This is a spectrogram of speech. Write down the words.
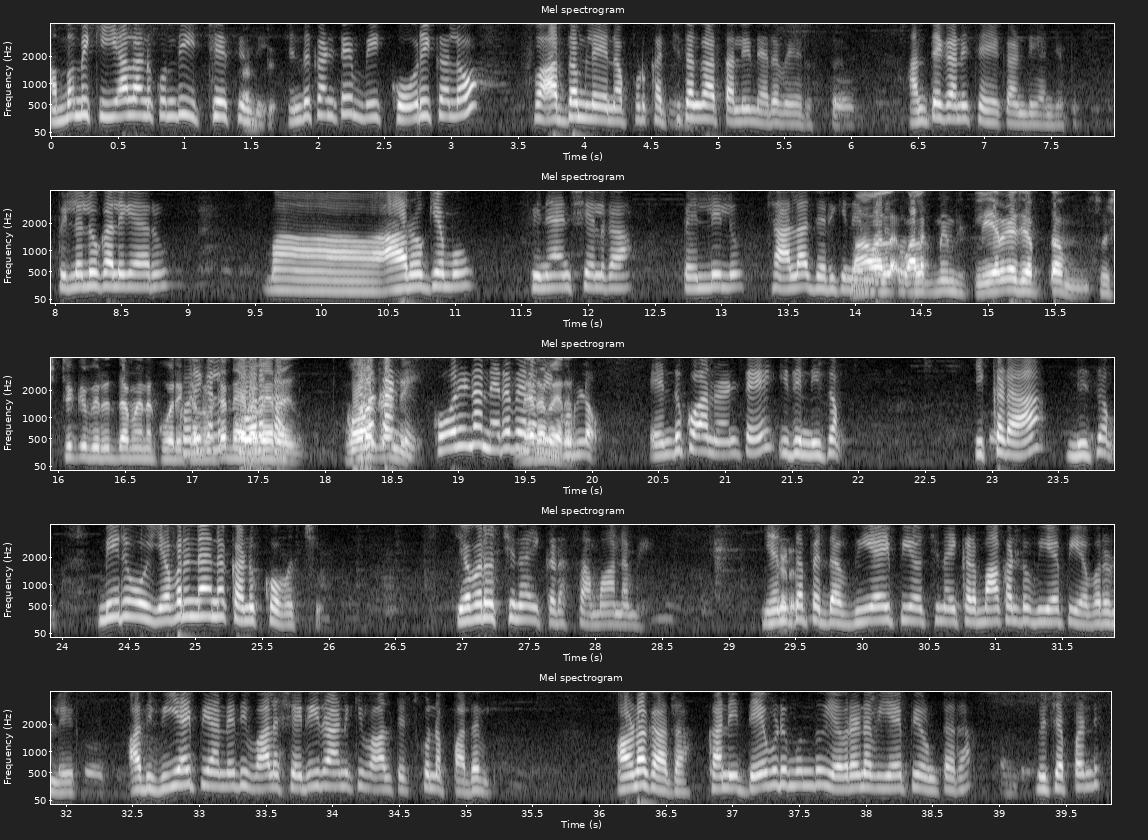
అమ్మ మీకు ఇవ్వాలనుకుంది ఇచ్చేసింది. ఎందుకంటే మీ కోరికలో స్వార్థం లేనప్పుడు ఖచ్చితంగా తల్లి నెరవేరుస్తుంది. అంతేగాని చేయకండి అని చెప్పి. పిల్లలు కలిగారు. మా ఆరోగ్యము ఫినాన్షియల్గా పెళ్ళిళ్ళు చాలా జరిగినాయి. వాళ్ళకి మేము క్లియర్గా చెప్తాం. సృష్టికి విరుద్ధమైన కోరికలు కోరకండి. కోరకండి. కోరిన నెరవేరదు. గుళ్ళో. ఎందుకు అని అంటే ఇది నిజం. ఇక్కడ నిజం. మీరు ఎవరినైనా కనుక్కోవచ్చు. ఎవరు వచ్చినా ఇక్కడ సమానమే. ఎంత పెద్ద విఐపి వచ్చినా ఇక్కడ మాకంటూ విఐపి ఎవరు లేరు. అది విఐపి అనేది వాళ్ళ శరీరానికి వాళ్ళు తెచ్చుకున్న పదవి. అవునా కాదా? కానీ దేవుడి ముందు ఎవరైనా విఐపి ఉంటారా? మీరు చెప్పండి.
